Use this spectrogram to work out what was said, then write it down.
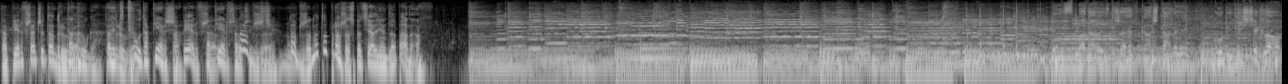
Ta pierwsza czy ta druga? Ta druga. Ta E, druga. tfu, ta pierwsza. Ta pierwsza. Ta pierwsza Dobrze, oczywiście, no. Dobrze, no to proszę, specjalnie dla pana. Spadały z drzew kasztany, gubiliście klon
